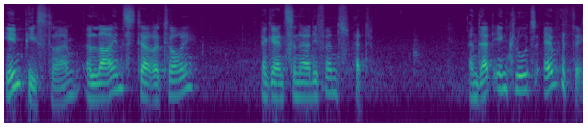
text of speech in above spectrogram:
in peacetime alliance territory against an air defense threat. And that includes everything.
